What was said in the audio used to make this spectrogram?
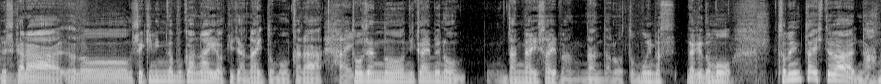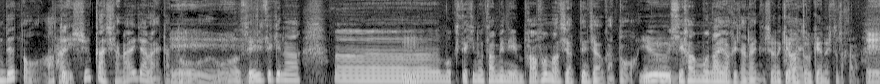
ですから、あの責任が僕はないわけじゃないと思うから、はい、当然の2回目の弾劾裁判なんだろうと思います。だけども、うん、それに対しては、なんでと、あと1週間しかないじゃないかと、はいえ。ー、政治的な、うん、目的のためにパフォーマンスやってんちゃうかと。いう批判もないわけじゃないんですよね、共和党系の人だから。はい、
